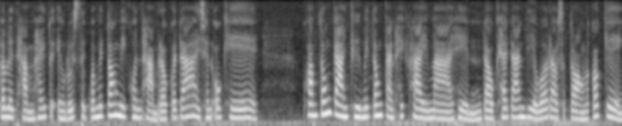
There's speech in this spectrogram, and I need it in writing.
ก็เลยทำให้ตัวเองรู้สึกว่าไม่ต้องมีคนถามเราก็ได้ ฉันโอเค ความต้องการคือไม่ต้องการให้ใครมาเห็นเราแค่ด้านเดียวว่าเราสตรองแล้วก็เก่ง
